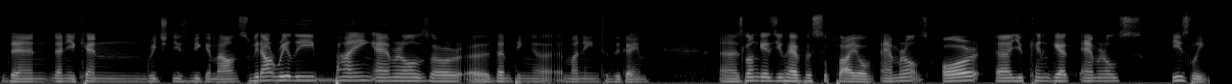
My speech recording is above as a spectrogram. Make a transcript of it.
then then you can reach these big amounts without really buying emeralds or uh, dumping uh, money into the game. Uh, as long as you have a supply of emeralds or uh, you can get emeralds easily.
